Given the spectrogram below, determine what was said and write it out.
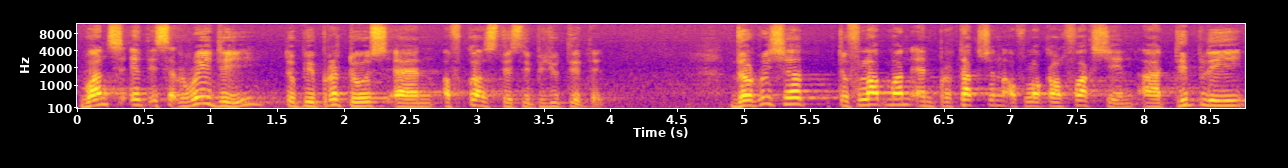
Once it is ready to be produced and, of course, distributed, the research, development, and production of local vaccine are deeply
